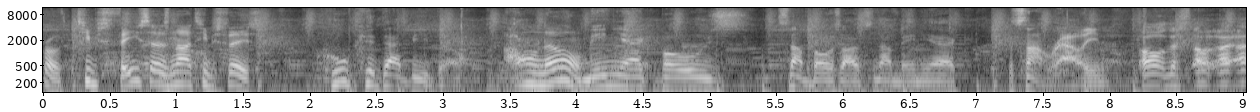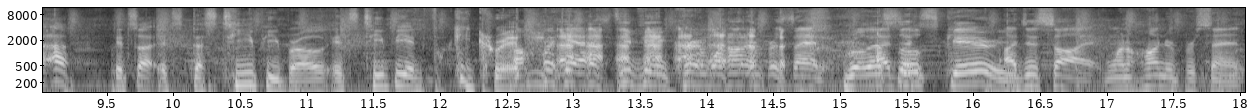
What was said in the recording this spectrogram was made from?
Bro, Teep's face, that is not Teep's face. Who could that be, bro? I don't know. Maniac, Boze. It's not Boze, obviously not Maniac. It's not rallied. Oh, that's oh, uh, uh, uh, it's uh, it's that's TP, bro. It's TP and fucking Crim. Oh, yeah, it's TP and Crim 100%. Bro, that's I so just- scary. I just saw it 100%.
